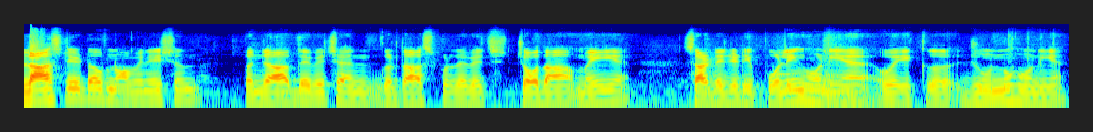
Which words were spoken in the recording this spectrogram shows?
Last date of nomination Punjab ਦੇ ਵਿੱਚ ਐਂਡ ਗੁਰਦਾਸਪੁਰ ਦੇ ਵਿੱਚ 14 ਮਈ ਹੈ। ਸਾਡੇ ਜਿਹੜੀ ਪੋਲਿੰਗ ਹੋਣੀ ਹੈ, ਉਹ 1 ਜੂਨ ਨੂੰ ਹੋਣੀ ਹੈ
